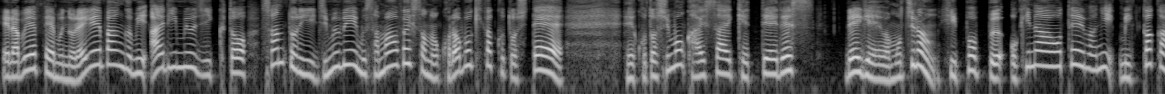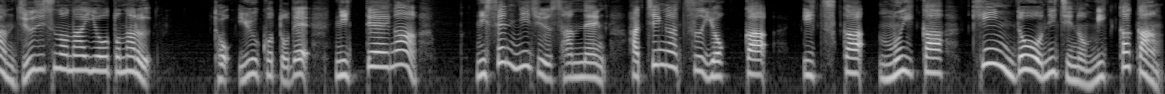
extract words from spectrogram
えラブ FM のレゲエ番組 ID ミュージックとサントリージムビームサマーフェストのコラボ企画としてえ今年も開催決定です。レゲエはもちろんヒップホップ沖縄をテーマに3日間充実の内容となるということで日程が2023年8月4日5日6日金土日の3日間。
